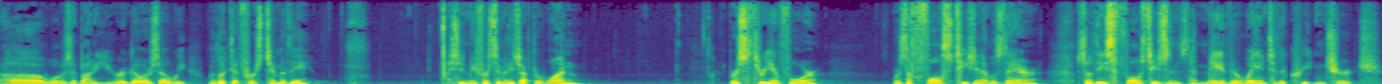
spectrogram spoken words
uh, what was it, about a year ago or so? We, we looked at 1 Timothy. Excuse me, 1 Timothy chapter 1, verse 3 and 4 was the false teaching that was there. So these false teachings have made their way into the Cretan church.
